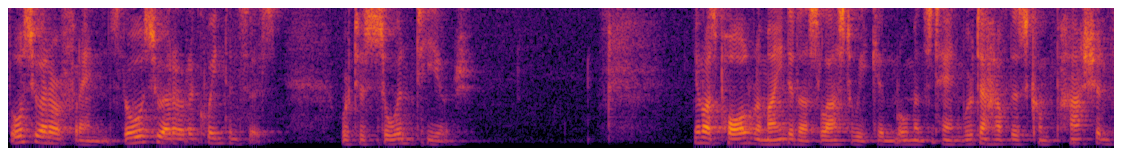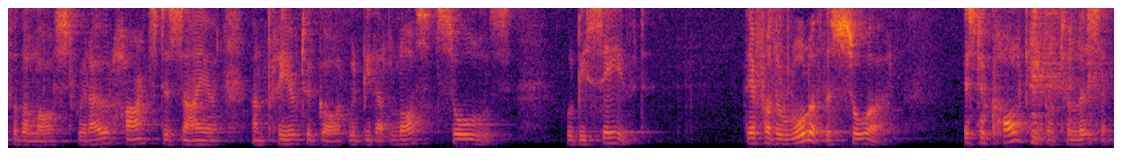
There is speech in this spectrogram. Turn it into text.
those who are our friends, those who are our acquaintances. We're to sow in tears. You know, as Paul reminded us last week in Romans 10, we're to have this compassion for the lost, where our heart's desire and prayer to God would be that lost souls will be saved. Therefore, the role of the sower is to call people to listen.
